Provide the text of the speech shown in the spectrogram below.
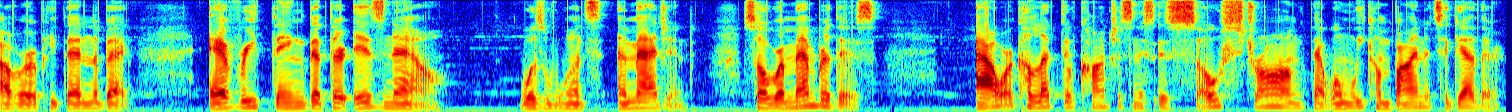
I will repeat that in the back. Everything that there is now was once imagined. So remember this. Our collective consciousness is so strong that when we combine it together,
